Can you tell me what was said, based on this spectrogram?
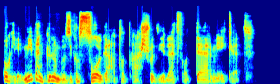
Oké, okay, miben különbözik a szolgáltatásod, illetve a terméket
